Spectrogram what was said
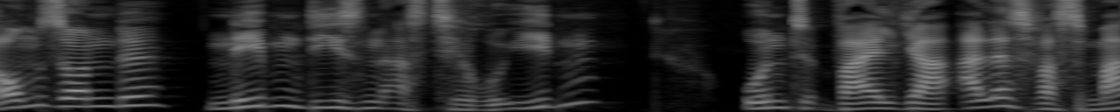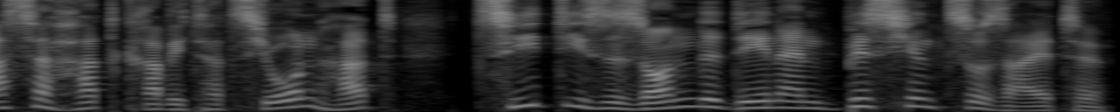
Raumsonde neben diesen Asteroiden und weil ja alles, was Masse hat, Gravitation hat, zieht diese Sonde den ein bisschen zur Seite.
